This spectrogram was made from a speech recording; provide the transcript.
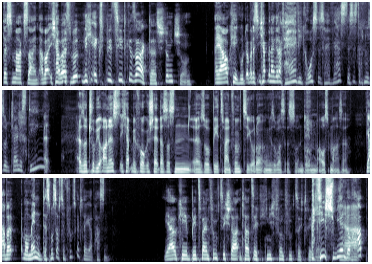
Das mag sein. Aber ich habe Aber halt, es wird nicht explizit gesagt, das stimmt schon. Ja, okay, gut. Aber das, ich habe mir dann gedacht, hä, wie groß ist was? Das ist doch nur so ein kleines Ding. Also, to be honest, ich habe mir vorgestellt, dass es ein äh, so B52 oder irgendwie sowas ist, so in dem Ausmaße. Ja, aber Moment, das muss auf den Flugzeugträger passen. Ja, okay, B-52 starten tatsächlich nicht von Flugzeugträgern. Die schmieren Ja. doch ab.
